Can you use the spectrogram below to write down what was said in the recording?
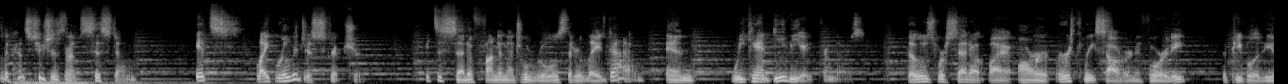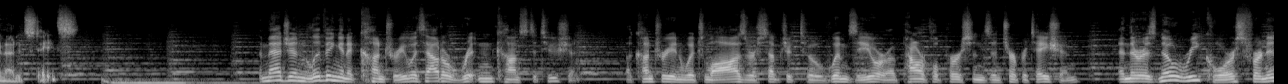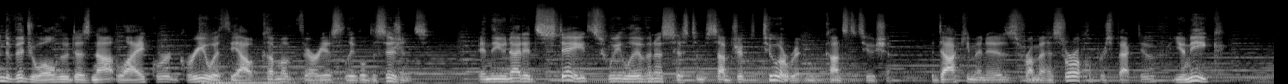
The Constitution is not a system, it's like religious scripture. It's a set of fundamental rules that are laid down, and we can't deviate from those. Those were set up by our earthly sovereign authority, the people of the United States. Imagine living in a country without a written constitution, a country in which laws are subject to whimsy or a powerful person's interpretation, and there is no recourse for an individual who does not like or agree with the outcome of various legal decisions. In the United States, we live in a system subject to a written constitution. The document is, from a historical perspective, unique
